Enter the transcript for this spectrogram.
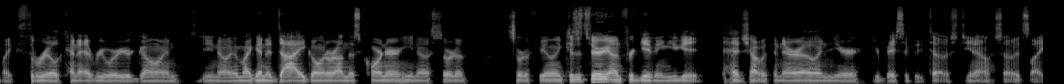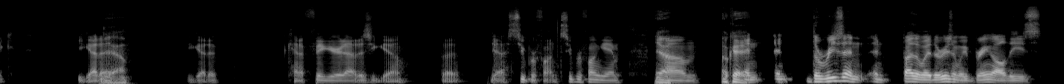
like thrill kind of everywhere you're going you know am i going to die going around this corner you know sort of sort of feeling because it's very unforgiving you get headshot with an arrow and you're you're basically toast you know so it's like you gotta yeah. you gotta kind of figure it out as you go but yeah super fun super fun game Yeah. um Okay. and and the reason and by the way the reason we bring all these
